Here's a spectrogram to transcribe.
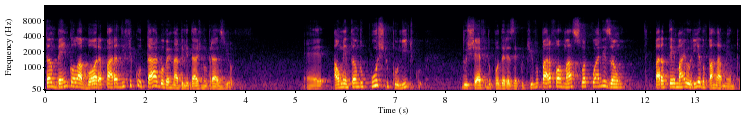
também colabora para dificultar a governabilidade no Brasil, é, aumentando o custo político do chefe do Poder Executivo para formar sua coalizão, para ter maioria no parlamento,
